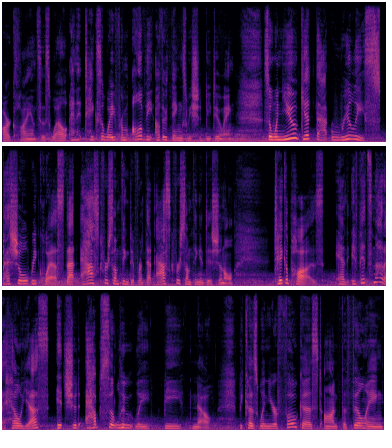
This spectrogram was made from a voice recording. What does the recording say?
our clients as well, and it takes away from all of the other things we should be doing. So, when you get that really special request that ask for something different, that ask for something additional, take a pause. And if it's not a hell yes, it should absolutely be no. Because when you're focused on fulfilling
